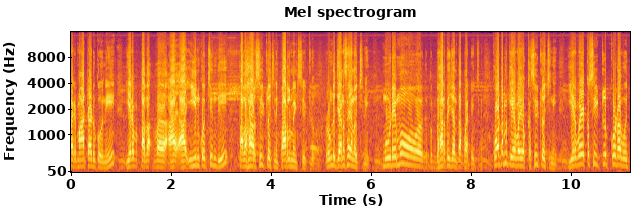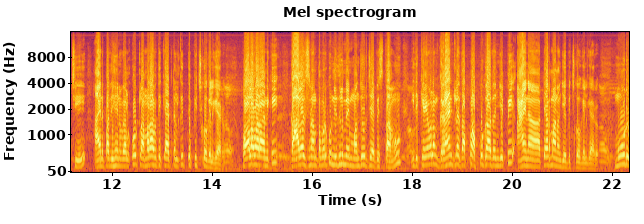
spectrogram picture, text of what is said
మరి మాట్లాడుకొని ఇరవై పద ఈయనకు వచ్చింది పదహారు సీట్లు వచ్చినాయి పార్లమెంట్ సీట్లు. రెండు జనసేన వచ్చినాయి. మూడేమో భారతీయ జనతా పార్టీ వచ్చినాయి. కూటమికి ఇరవై ఒక్క సీట్లు వచ్చినాయి. ఇరవై ఒక్క సీట్లకు కూడా వచ్చి ఆయన పదిహేను వేల కోట్లు అమరావతి క్యాపిటల్కి తెప్పించుకోగలిగారు. పోలవరానికి కావాల్సినంత వరకు నిధులు మేము మంజూరు చేపిస్తాము. ఇది కేవలం గ్రాంట్లే తప్ప అప్పు కాదని చెప్పి ఆయన తీర్మానం చేపించుకోగలిగారు. మూడు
